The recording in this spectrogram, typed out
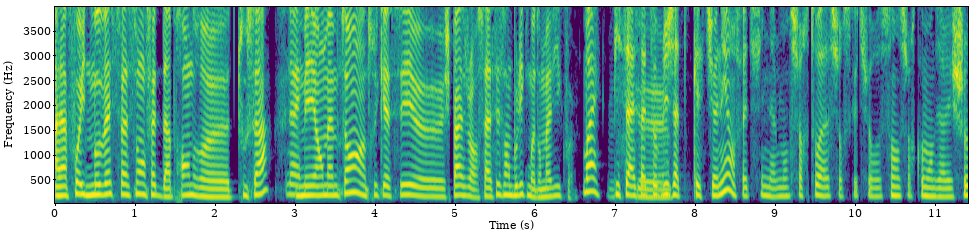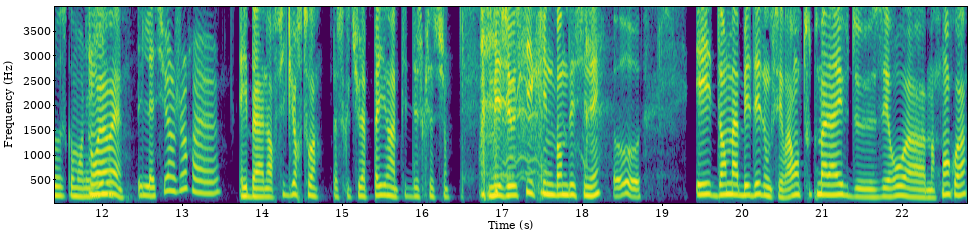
à la fois une mauvaise façon en fait d'apprendre euh, tout ça, Ouais. mais en même temps un truc assez, euh, je sais pas, genre c'est assez symbolique moi dans ma vie quoi. Ouais. Puis ça, t'oblige à te questionner, en fait, finalement, sur toi, sur ce que tu ressens, sur comment dire les choses, comment les Ouais vivre. ouais. Il l'a su un jour euh Et ben alors figure-toi parce que tu l'as pas dit dans la petite description. Mais j'ai aussi écrit une bande dessinée. Oh. Et dans ma BD, donc c'est vraiment toute ma life de zéro à maintenant, quoi.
